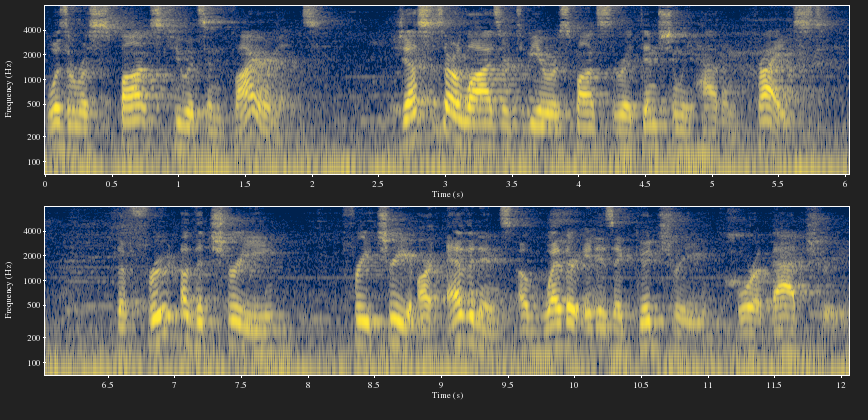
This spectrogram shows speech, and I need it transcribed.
was a response to its environment, just as our lives are to be a response to the redemption we have in Christ, the fruit of the tree, fruit tree, are evidence of whether it is a good tree or a bad tree.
